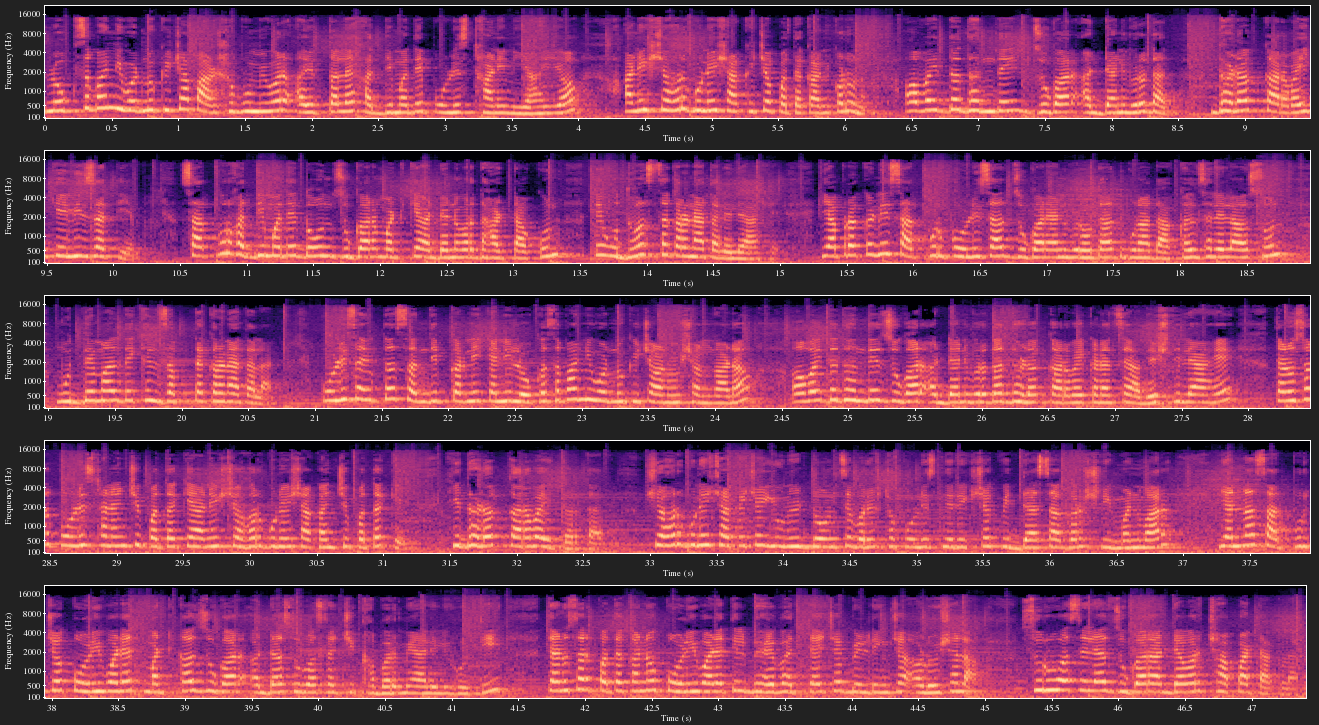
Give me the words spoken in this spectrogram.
लोकसभा निवडणुकीच्या पार्श्वभूमीवर आयुक्तालय हद्दीमध्ये पोलीस ठाणे निहाय आणि शहर गुन्हे शाखेच्या पथकांकडून अवैध धंदे जुगार अड्ड्यांविरोधात धडक कारवाई केली जाते. सातपूर हद्दीमध्ये दोन जुगार मटके अड्ड्यांवर धाड टाकून ते उद्ध्वस्त करण्यात आलेले आहे. या प्रकरणी सातपूर पोलिसात जुगाऱ्यांविरोधात गुन्हा दाखल झालेला असून मुद्देमाल देखील जप्त करण्यात आला पोलीस आयुक्त संदीप कर्णिक यांनी लोकसभा निवडणुकीच्या अनुषंगानं अवैध धंदे जुगार अड्ड्यांविरोधात धडक कारवाई करण्याचे आदेश दिले आहे. त्यानुसार पोलीस ठाण्यांची पथके आणि शहर गुन्हे शाखांची पथके ही धडक कारवाई करतात. शहर गुन्हे शाखेच्या युनिट दोनचे वरिष्ठ पोलीस निरीक्षक विद्यासागर श्रीमनवार यांना सातपूरच्या कोळीवाड्यात मटका जुगार अड्डा सुरू असल्याची खबर मिळालेली होती. त्यानुसार पथकानं कोळीवाड्यातील भेळभत्त्याच्या बिल्डिंगच्या अडोशाला सुरू असलेल्या जुगार अड्ड्यावर छापा टाकला.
